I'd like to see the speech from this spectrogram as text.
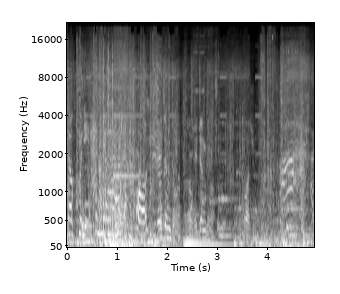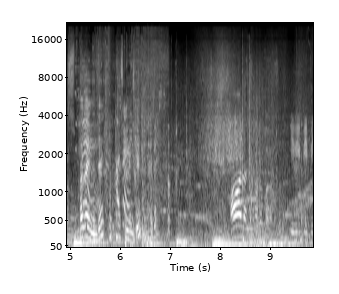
적군이 한명 남았습니다. 재장전. 재장전 중. 하자 있는데? 클린게? 아나 자전 박았어 비비비비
